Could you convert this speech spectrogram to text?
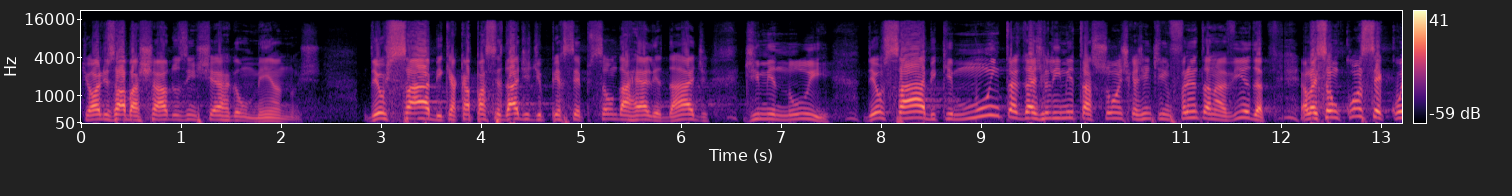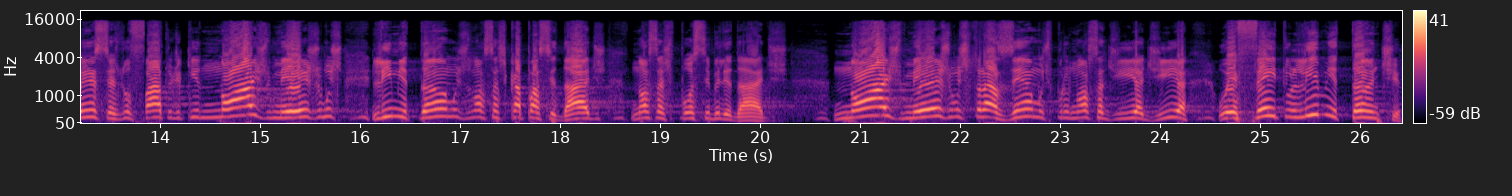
que olhos abaixados enxergam menos. Deus sabe que a capacidade de percepção da realidade diminui. Deus sabe que muitas das limitações que a gente enfrenta na vida, elas são consequências do fato de que nós mesmos limitamos nossas capacidades, nossas possibilidades. Nós mesmos trazemos para o nosso dia a dia o efeito limitante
